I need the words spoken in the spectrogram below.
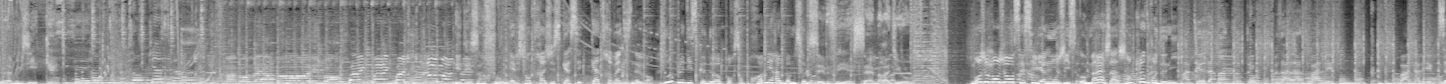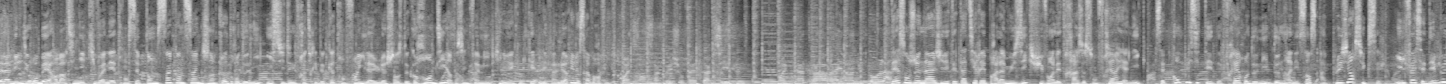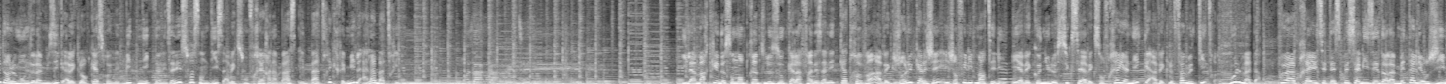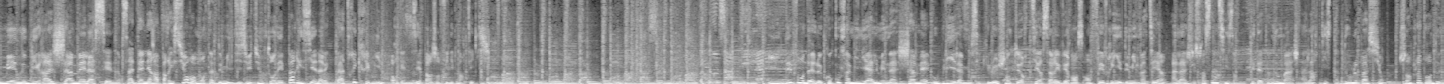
De la musique. Et des infos. Elle chantera jusqu'à ses 99 ans. Double disque d'or pour son premier album solo. C'est VSM Radio. Bonjour, bonjour, c'est Sylviane Mongis. Hommage à Jean-Claude Rodoni. C'est la ville du Robert en Martinique qui voit naître en septembre 55 Jean-Claude Rodoni. Issu d'une fratrie de quatre enfants, il a eu la chance de grandir dans une famille qui lui inculquait les valeurs et le savoir-vivre. Dès son jeune âge, il était attiré par la musique, suivant les traces de son frère Yannick. Cette complicité des frères Rodoni donnera naissance à plusieurs succès. Il fait ses débuts dans le monde de la musique avec l'orchestre Les Beatniks dans les années 70 avec son frère à la basse et Patrick Rémil à la batterie. Il a marqué de son empreinte le zouk à la fin des années 80 avec Jean-Luc Alger et Jean-Philippe Martelly et avait connu le succès avec son frère Yannick avec le fameux titre Boulmada. Peu après, il s'était spécialisé dans la métallurgie mais n'oubliera jamais la scène. Sa dernière apparition remonte à 2018, une tournée parisienne avec Patrick Rémil organisée par Jean-Philippe Martelly. Défendait le cocon familial mais n'a jamais oublié la musique. Le chanteur tire sa révérence en février 2021 à l'âge de 66 ans. C'était un hommage à l'artiste à double passion, Jean-Claude Rodoni.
